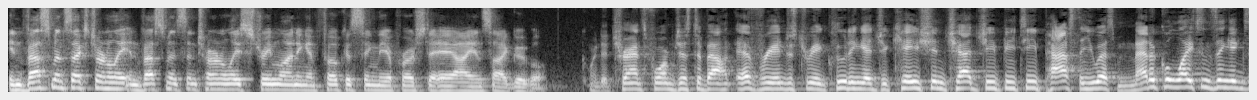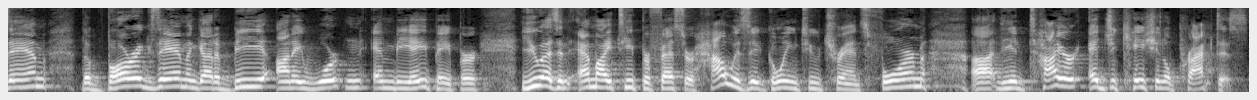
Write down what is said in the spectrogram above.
Investments externally, investments internally, streamlining and focusing the approach to AI inside Google. Going to transform just about every industry, including education. ChatGPT passed the U.S. medical licensing exam, the bar exam, and got a B on a Wharton MBA paper. You, as an MIT professor, how is it going to transform uh, the entire educational practice?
